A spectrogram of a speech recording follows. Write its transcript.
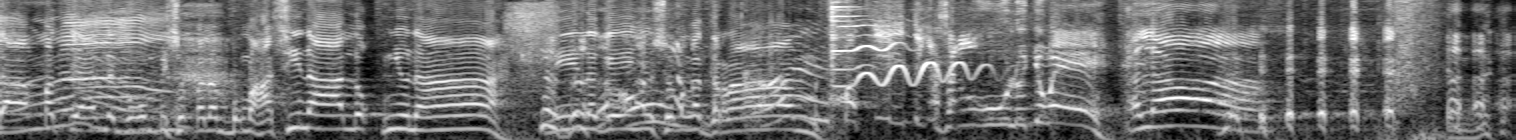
Dapat yan, nag-uumpisa pa ng bumaha. Sinalok niyo na. Nilagay niyo sa mga drum. Matitigas ang ulo niyo eh! Ala!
